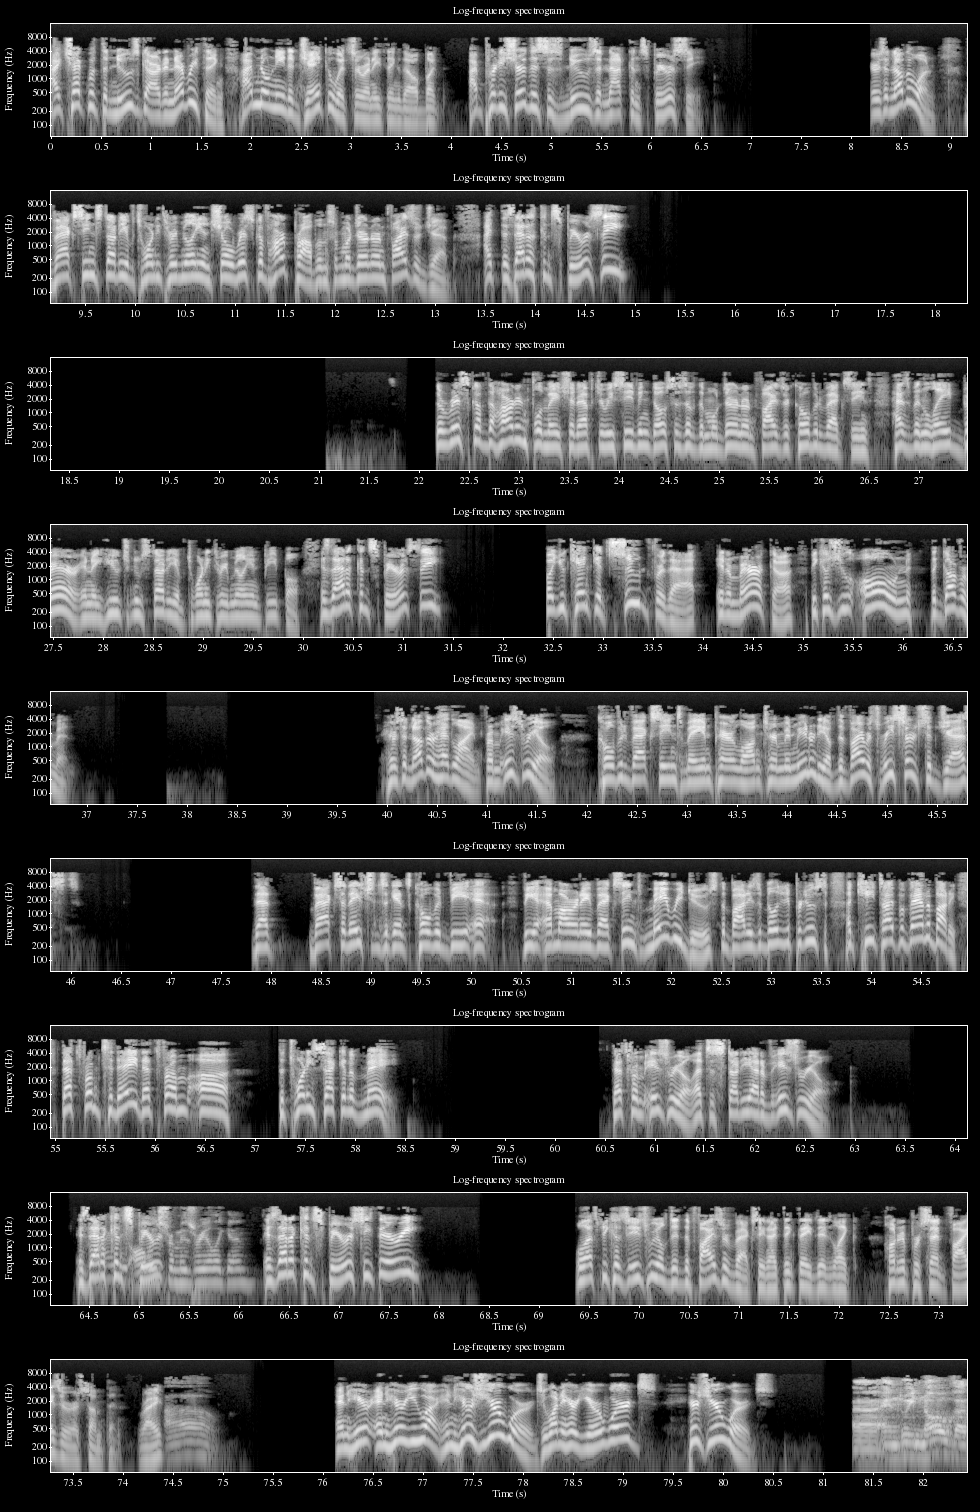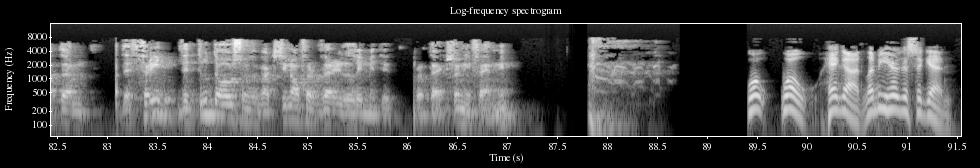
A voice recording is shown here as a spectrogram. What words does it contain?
I checked with the NewsGuard and everything. I'm no Nina Jankowicz or anything though, but I'm pretty sure this is news and not conspiracy. Here's another one. Vaccine study of 23 million show risk of heart problems from Moderna and Pfizer jab. I, is that a conspiracy? The risk of the heart inflammation after receiving doses of the Moderna and Pfizer COVID vaccines has been laid bare in a huge new study of 23 million people. Is that a conspiracy? But you can't get sued for that in America because you own the government. Here's another headline from Israel. COVID vaccines may impair long-term immunity of the virus. Research suggests that vaccinations against COVID via mRNA vaccines may reduce the body's ability to produce a key type of antibody. That's from today. That's from, uh, the 22nd of May. That's from Israel. That's a study out of Israel. Is that Why a are they always conspiracy? from Israel again? Is that a conspiracy theory? Well, that's because Israel did the Pfizer vaccine. I think they did like 100% Pfizer or something, right? Oh. And here, and here you are. And here's your words. You want to hear your words? Here's your words. Uh, and we know that um, the three, the two doses of the vaccine offer very limited protection, if any. Whoa, whoa, hang on. Let me hear this again.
